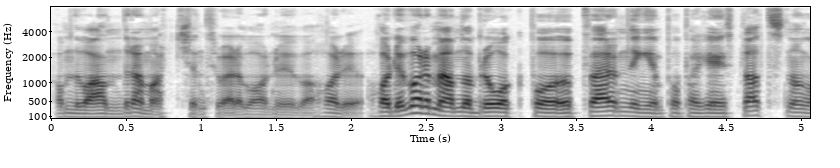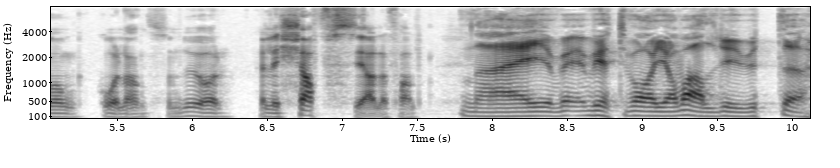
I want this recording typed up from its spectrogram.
om det var andra matchen tror jag det var nu. Va? Har, du, har du varit med om något bråk på uppvärmningen på parkeringsplats någon gång, Kolan? Som du har? Eller tjafs i alla fall. Nej, vet du vad? Jag var aldrig ute.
